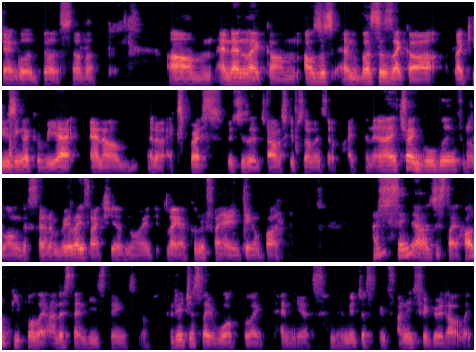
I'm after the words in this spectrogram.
Django to build a server. Um, and then like um, I was just and versus like a like using like a React and um and a Express, which is a JavaScript server instead of Python. And I tried googling for the longest time and realized I actually have no idea. Like I couldn't find anything about. It. I just think that I was just like, how do people like understand these things? You know? Do they just like work for like ten years and then they just like finally figure it out? Like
